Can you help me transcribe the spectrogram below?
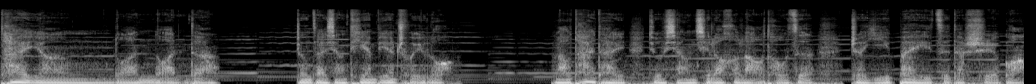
太阳。暖的，正在向天边垂落，老太太就想起了和老头子这一辈子的时光。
